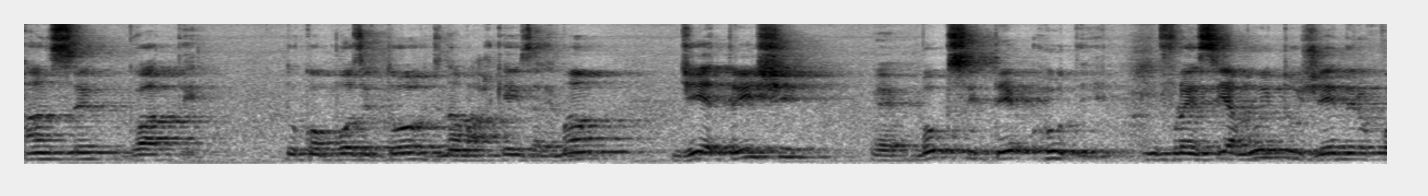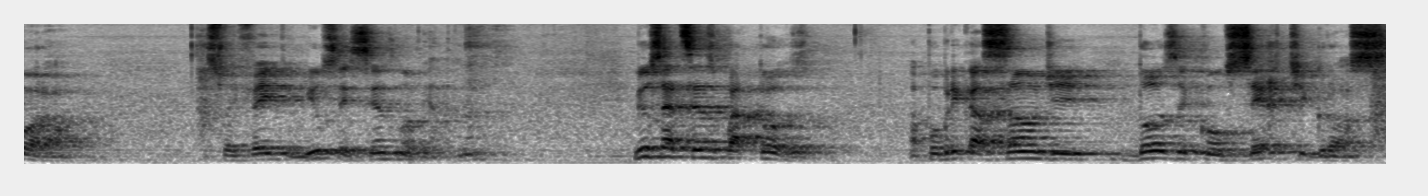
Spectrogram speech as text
Anser Gotte, do compositor dinamarquês alemão Dietrich Buxtehude, influencia muito o gênero coral. Isso foi feito em 1690. Né? 1714, a publicação de 12 Concerti Grossi,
